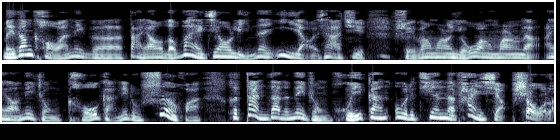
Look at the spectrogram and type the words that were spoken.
每当烤完那个大腰子，外焦里嫩，一咬下去，水汪汪、油汪汪的，哎呀，那种口感、那种顺滑和淡淡的那种回甘，我的天哪，太享受了！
